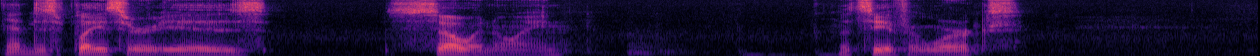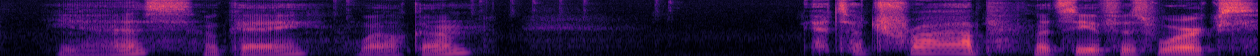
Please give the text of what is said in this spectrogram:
That Displacer is so annoying. Let's see if it works. Yes, okay, welcome. It's a trap. Let's see if this works.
